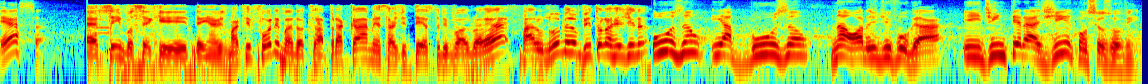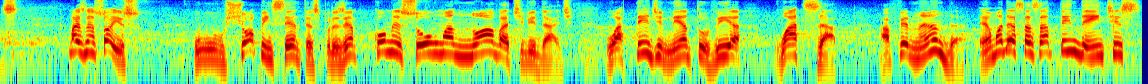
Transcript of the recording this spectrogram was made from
essa. É sim, você que tem o smartphone, manda o WhatsApp para cá, mensagem de texto de voz para o número, Vitor La Regina. Usam e abusam na hora de divulgar e de interagir com seus ouvintes. Mas não é só isso. O Shopping Centers, por exemplo, começou uma nova atividade, o atendimento via WhatsApp. A Fernanda é uma dessas atendentes.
